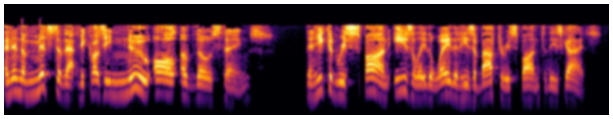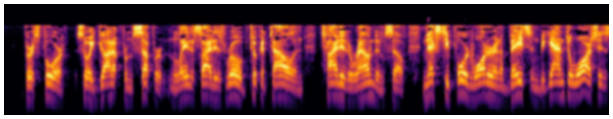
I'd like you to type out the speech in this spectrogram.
And in the midst of that, because he knew all of those things, then he could respond easily the way that he's about to respond to these guys. Verse 4 So he got up from supper and laid aside his robe, took a towel and tied it around himself. Next he poured water in a basin, began to wash his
